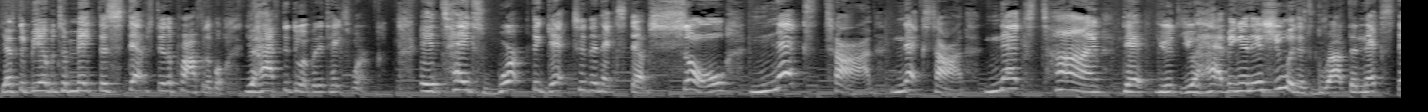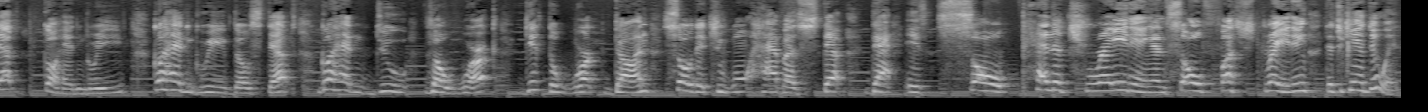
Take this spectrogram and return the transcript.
You have to be able to make the steps that are profitable. You have to do it, but it takes work. It takes work to get to the next step. So next time, next time, next time that you, you're having an issue and it's grab the next step, go ahead and grieve. Go ahead and grieve those steps. Go ahead and do the work. Get the work done so that you won't have a step that is so penetrating and so frustrating that you can't do it.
